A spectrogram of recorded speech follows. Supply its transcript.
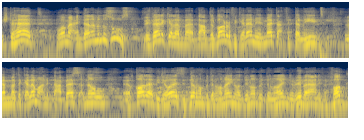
اجتهاد وما عندنا من نصوص. لذلك لما ابن عبد البر في كلامه الماتع في التمهيد لما تكلموا عن ابن عباس أنه قال بجواز الدرهم بدرهمين والدينار بدينارين الربا يعني في الفضل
